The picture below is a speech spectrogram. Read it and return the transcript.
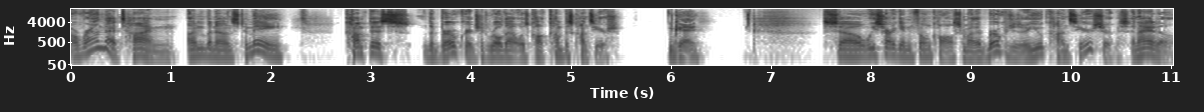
around that time, unbeknownst to me, Compass, the brokerage, had rolled out what was called Compass Concierge. okay, So we started getting phone calls from other brokerages. Are you a concierge service? And I had a,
